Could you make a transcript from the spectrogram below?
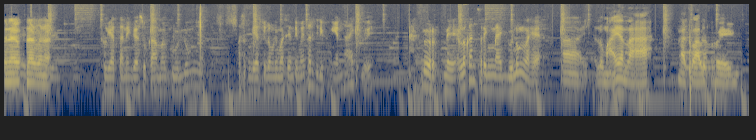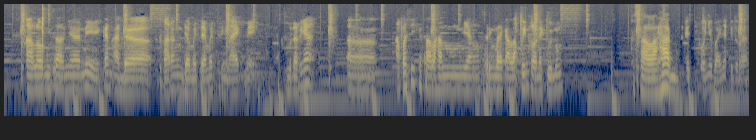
Benar benar benar. Kelihatannya gak suka sama gunung, pas lihat film 5 cm jadi pengen naik gue Nur nih lo kan sering naik gunung lah ya? Uh, lumayan lah. Nggak terlalu sering. Kalau misalnya nih kan ada sekarang jamet-jamet sering naik nih. Sebenarnya uh, apa sih kesalahan yang sering mereka lakuin kalau naik gunung? Kesalahan? Ya, risikonya banyak gitu kan.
